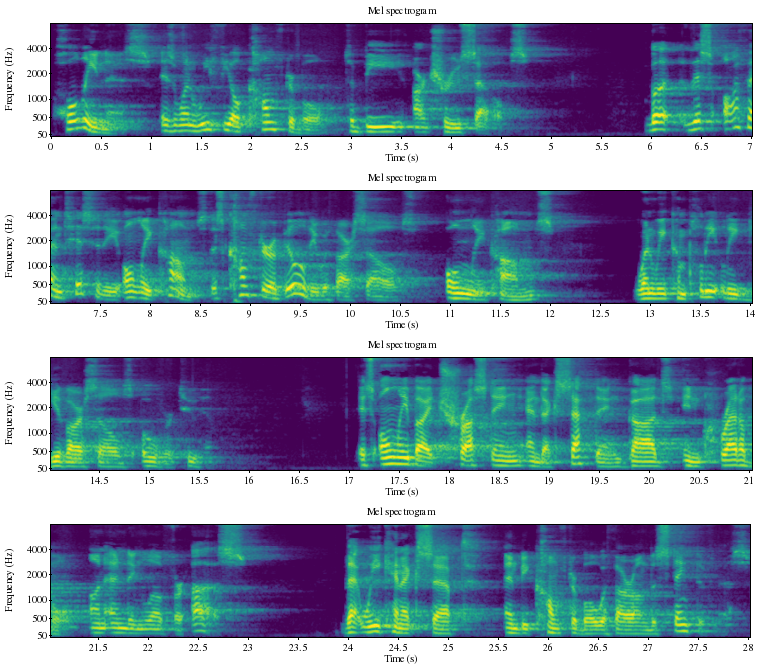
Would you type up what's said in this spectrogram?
Holiness is when we feel comfortable to be our true selves. But this authenticity only comes, this comfortability with ourselves only comes when we completely give ourselves over to Him. It's only by trusting and accepting God's incredible, unending love for us that we can accept and be comfortable with our own distinctiveness,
